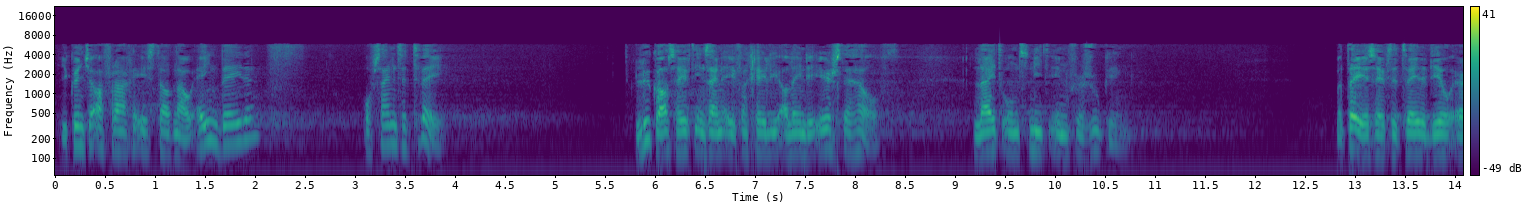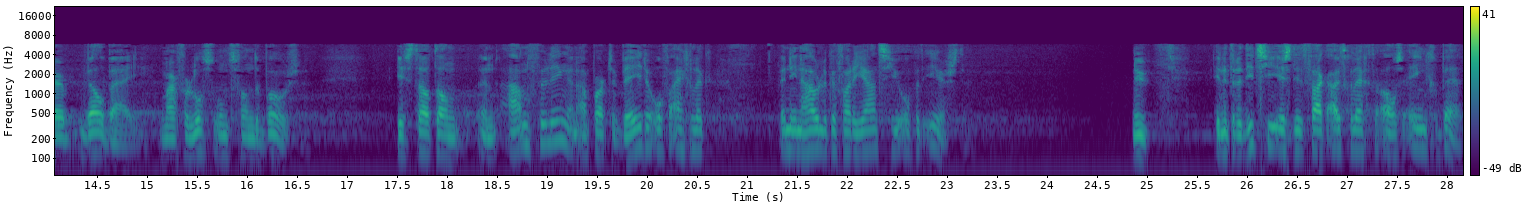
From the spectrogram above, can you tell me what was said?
Je kunt je afvragen, is dat nou één bede of zijn het er twee? Lucas heeft in zijn evangelie alleen de eerste helft. Leid ons niet in verzoeking. Matthäus heeft het tweede deel er wel bij, maar verlos ons van de boze. Is dat dan een aanvulling, een aparte bede of eigenlijk een inhoudelijke variatie op het eerste? Nu, in de traditie is dit vaak uitgelegd als één gebed.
